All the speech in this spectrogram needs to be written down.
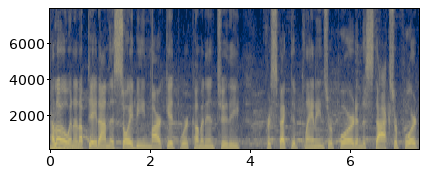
Hello, and an update on the soybean market. We're coming into the prospective plantings report and the stocks report.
